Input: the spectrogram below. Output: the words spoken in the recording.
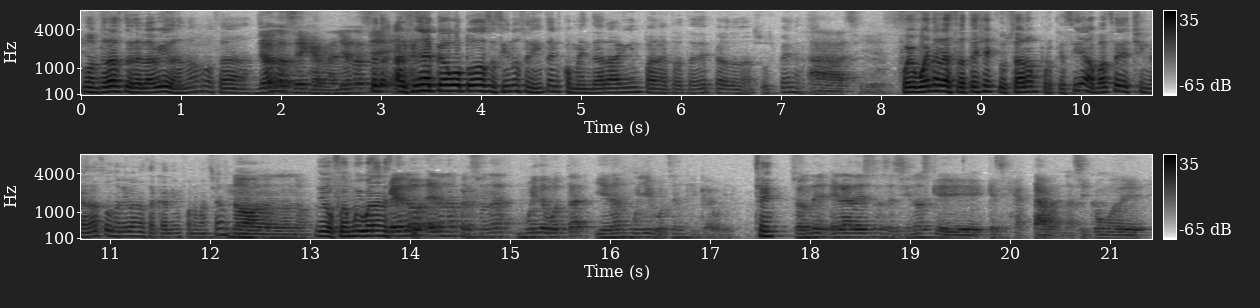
Contrastes de la vida, ¿no? O sea... Yo no sé, carnal, yo no sé. al fin y al cabo, todos asesinos necesitan encomendar a alguien para tratar de perdonar sus penas. Así es. Fue buena la estrategia que usaron porque sí, a base de chingadazos no le iban a sacar la información. No, no, no, no. Digo, fue muy buena Pedro era una persona muy devota y era muy egocéntrica, güey. Sí. Son de, era de esos asesinos que, que se jactaban, así como de,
